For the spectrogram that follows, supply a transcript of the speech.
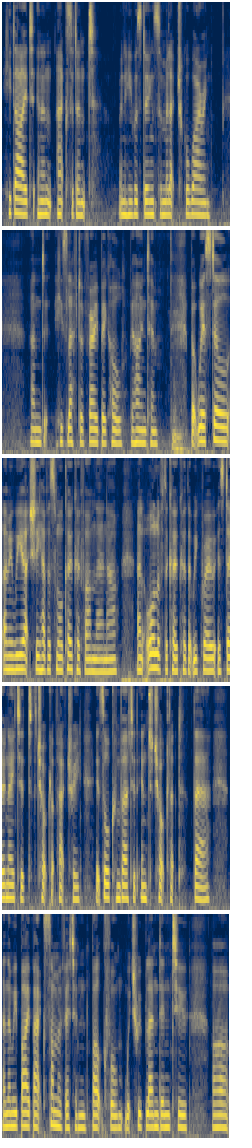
he died in an accident when he was doing some electrical wiring. And he's left a very big hole behind him. Mm. But we're still, I mean, we actually have a small cocoa farm there now, and all of the cocoa that we grow is donated to the chocolate factory. It's all converted into chocolate there, and then we buy back some of it in bulk form, which we blend into our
